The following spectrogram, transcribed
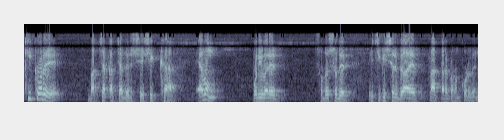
কি করে বাচ্চা কাচ্চাদের সে শিক্ষা এবং পরিবারের সদস্যদের এই চিকিৎসার ব্যয় তারা গ্রহণ করবেন?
